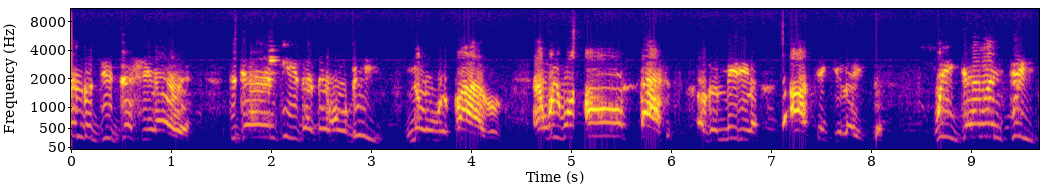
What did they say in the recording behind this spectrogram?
and the judiciary to guarantee that there will be no reprisals. And we want all facets of the media to articulate this. We guarantee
